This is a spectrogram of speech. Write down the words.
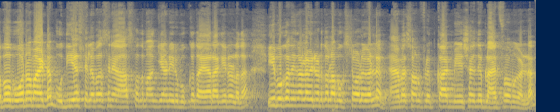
അപ്പോൾ പൂർണമായിട്ടും പുതിയ സിലബസിനെ ആസ്പദമാക്കിയാണ് ഈ ബുക്ക് തയ്യാറാക്കിയിട്ടുള്ളത്. ഈ ബുക്ക് നിങ്ങളുടെ വീടിനടുത്തുള്ള ബുക്ക് സ്റ്റോളുകളിലും ആമസോൺ ഫ്ലിപ്കാർട്ട് മീഷോ എന്നീ പ്ലാറ്റ്ഫോമുകളിലും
